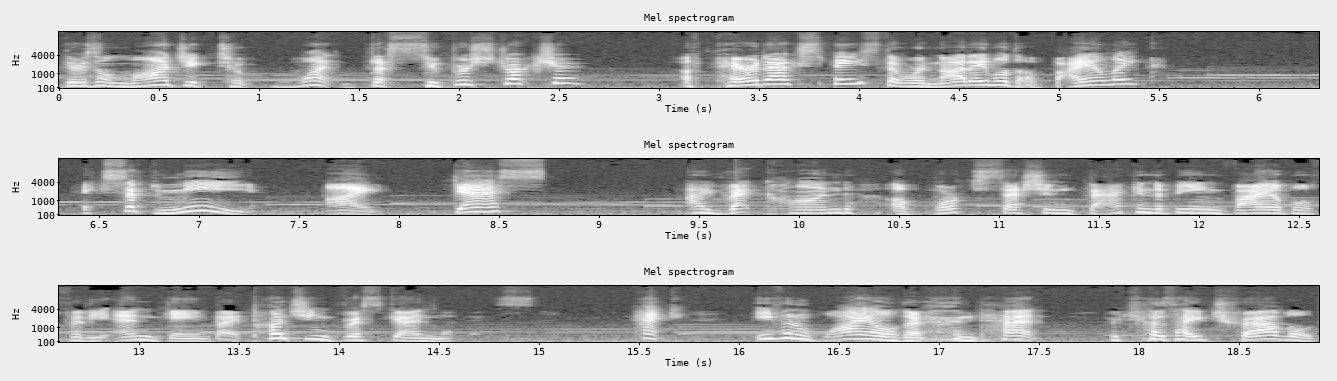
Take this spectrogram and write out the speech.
There's a logic to what? The superstructure? Of paradox space that we're not able to violate? Except me, I guess. I retconned a borked session back into being viable for the endgame by punching Vriska in the face. Heck, even wilder than that, because I traveled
